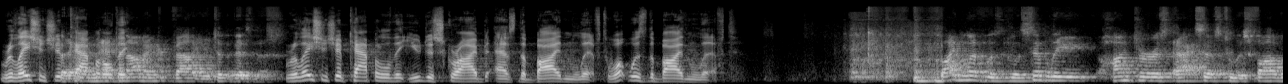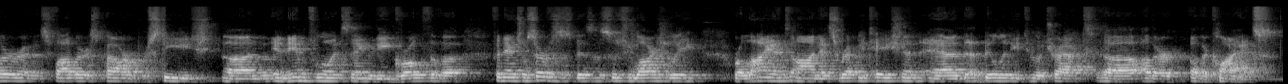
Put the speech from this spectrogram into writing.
Relationship capital economic that, value to the business. Relationship capital that you described as the Biden lift. What was the Biden lift? Biden lift was, was simply Hunter's access to his father and his father's power and prestige uh, in influencing the growth of a financial services business, which largely reliant on its reputation and ability to attract uh, other other clients.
